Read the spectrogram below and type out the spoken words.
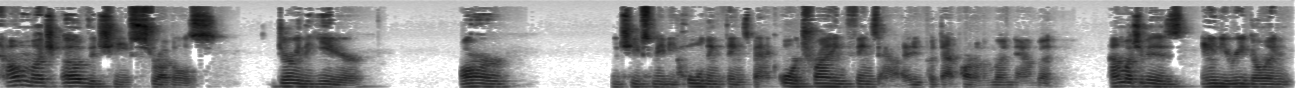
how much of the Chiefs' struggles during the year are the Chiefs maybe holding things back or trying things out? I didn't put that part on the rundown, but how much of it is Andy Reid going,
